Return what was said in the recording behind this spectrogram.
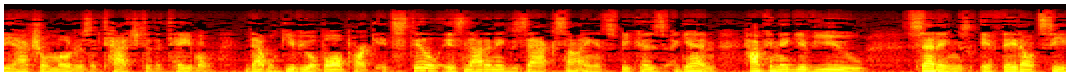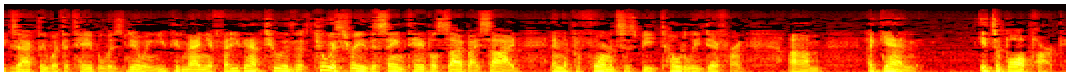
the actual motors attached to the table. That will give you a ballpark. It still is not an exact science because, again, how can they give you settings if they don't see exactly what the table is doing. You can manufacture, you can have two of the two or three of the same tables side by side, and the performances be totally different. Um, again, it's a ballpark.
